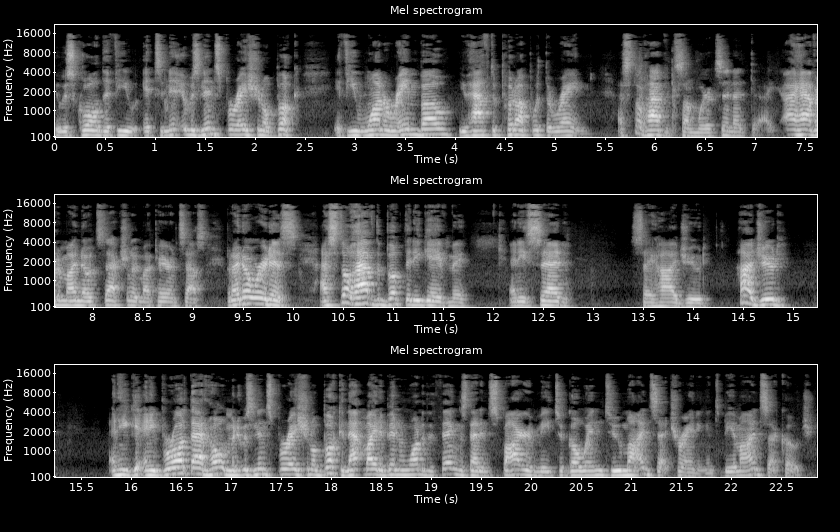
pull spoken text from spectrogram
It was called "If You." It's an it was an inspirational book. If you want a rainbow, you have to put up with the rain. I still have it somewhere. It's in. I have it in my notes. It's actually at my parents' house, but I know where it is. I still have the book that he gave me, and he said, "Say hi, Jude." Hi, Jude and he and he brought that home and it was an inspirational book and that might have been one of the things that inspired me to go into mindset training and to be a mindset coach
